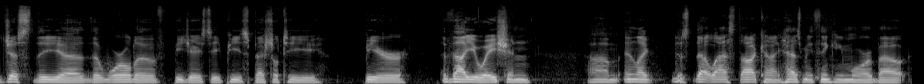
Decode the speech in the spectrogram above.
just the uh, the world of BJCP specialty beer evaluation, um, and like just that last thought kind of has me thinking more about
